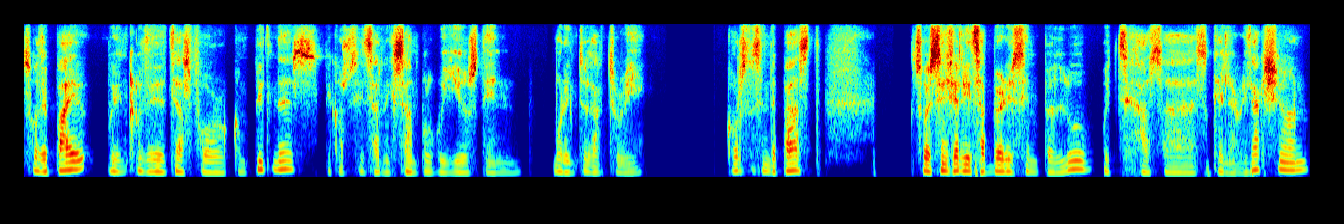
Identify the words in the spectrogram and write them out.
So the pie, we included it just for completeness because it's an example we used in more introductory courses in the past. So essentially, it's a very simple loop which has a scalar reduction.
